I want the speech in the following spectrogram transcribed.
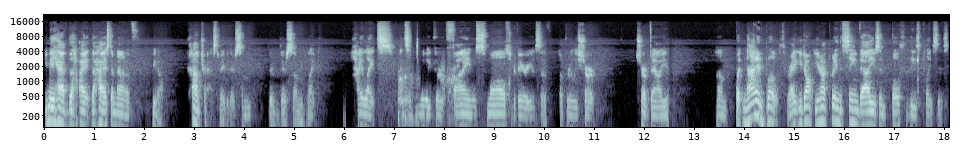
you may have the high the highest amount of you know contrast. Maybe there's some there, there's some like highlights and some really sort of fine, small sort of areas of, of really sharp sharp value. Um, but not in both, right? You don't you're not putting the same values in both of these places,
